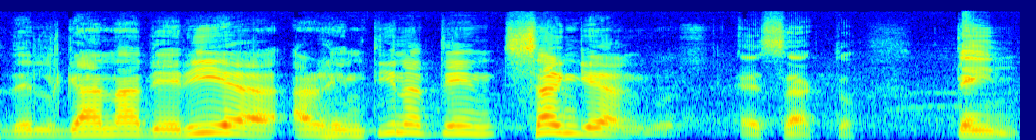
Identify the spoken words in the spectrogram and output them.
de ganaderia argentina tem sangue angus. Exato. Tem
